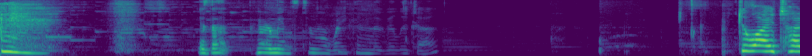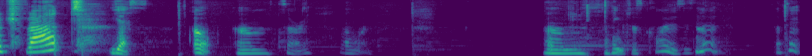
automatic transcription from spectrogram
Is that pyramids to awaken the villager? Do I touch that? Yes. Oh, um, sorry. Um, I think just close, isn't it? That's it.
